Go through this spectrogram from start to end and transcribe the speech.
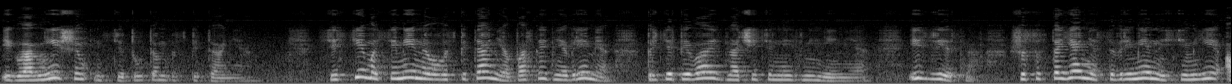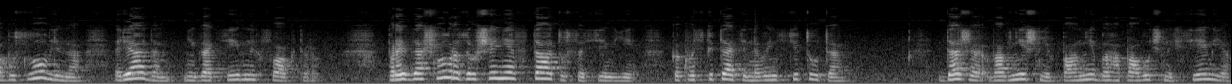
и главнейшим институтом воспитания. Система семейного воспитания в последнее время претерпевает значительные изменения. Известно, что состояние современной семьи обусловлено рядом негативных факторов. Произошло разрушение статуса семьи как воспитательного института. Даже во внешне вполне благополучных семьях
